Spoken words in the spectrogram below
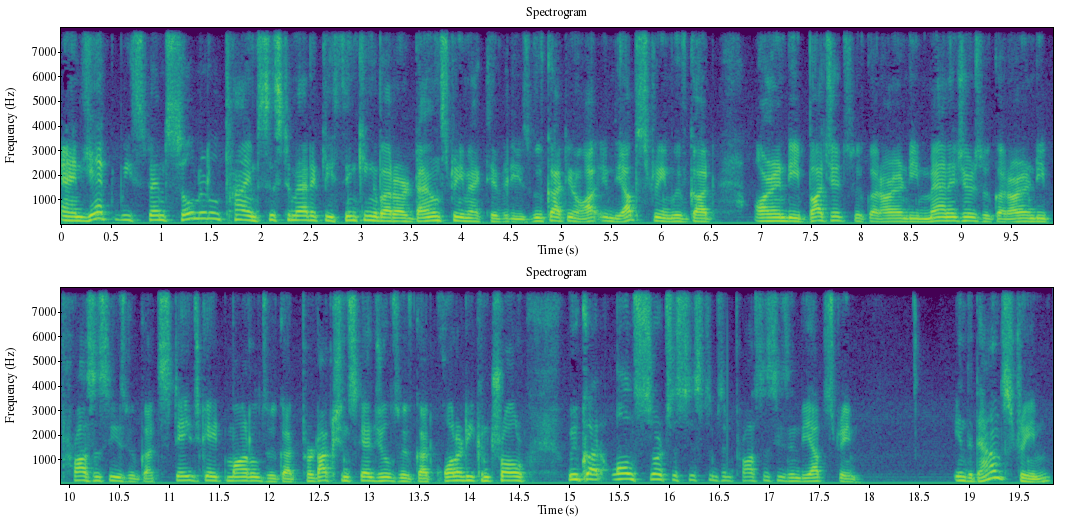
and yet we spend so little time systematically thinking about our downstream activities. We've got you know uh, in the upstream we've got r&d budgets we've got r&d managers we've got r&d processes we've got stage gate models we've got production schedules we've got quality control. We've got all sorts of systems and processes in the upstream. In the downstream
